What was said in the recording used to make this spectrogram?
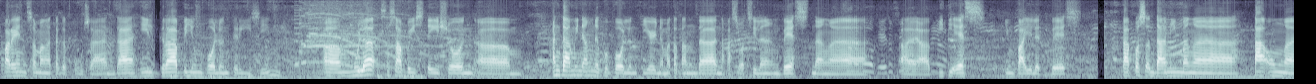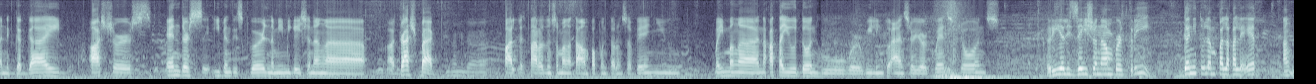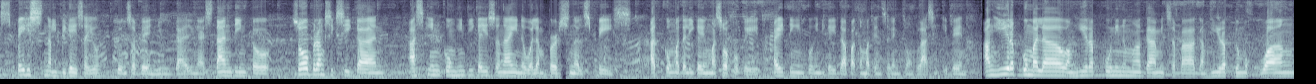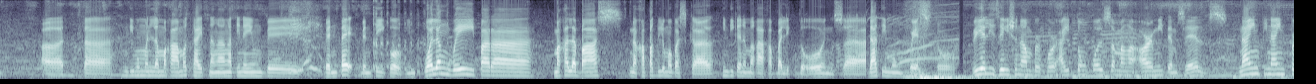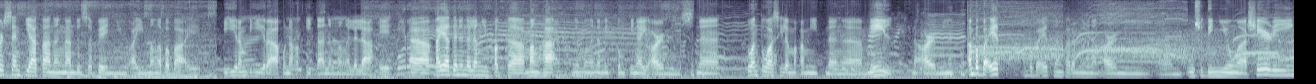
pa rin sa mga taga-pusan dahil grabe yung volunteerism. Um, mula sa subway station, um, ang dami nang nagvo-volunteer na matatanda, nakasuot sila ng vest ng ah, ah, BTS, yung violet vest. Tapos ang daming mga taong uh, nagga-guide, ushers, and there's even this girl namimigay siya ng ah, ah, trash bag pa- para dun sa mga taong papunta ron sa venue. May mga nakatayo doon who were willing to answer your questions. Realization number three, ganito lang pala kaliit ang space na bibigay sa'yo doon sa venue. Dahil nga standing to, sobrang siksikan, as in kung hindi kayo sanay na walang personal space at kung madali kayong masuffocate, ay tingin ko hindi kayo dapat umaten sa ganitong klaseng event. Ang hirap gumalaw, ang hirap kunin ng mga gamit sa bag, ang hirap dumukwang, at ah, hindi mo man lang makamot kahit nangangati na yung be, bente, bente ko. Walang way para makalabas na kapag lumabas ka, hindi ka na makakabalik doon sa dati mong pwesto. Realization number 4 ay tungkol sa mga army themselves. 99% yata ng nandun sa venue ay mga babae. Bihirang-bihira ako nakakita ng mga lalaki. Ah, kaya ganun na lang yung pagkamangha ng mga namit kong Pinay armies na tuwan-tuwa sila makamit ng ah, male na army. Ang babait, ang babait ng karamihan ng army. Um, uso din yung ah, sharing,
